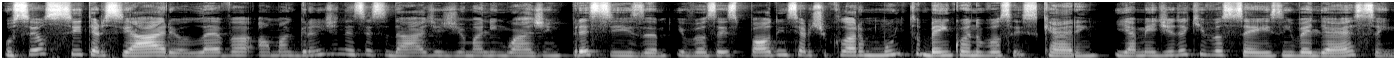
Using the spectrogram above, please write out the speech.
O seu si terciário leva a uma grande necessidade de uma linguagem precisa, e vocês podem se articular muito bem quando vocês querem. E à medida que vocês envelhecem,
